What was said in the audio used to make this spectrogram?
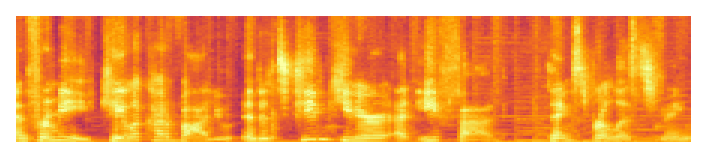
And from me, Kayla Carvalho, and the team here at IFAD, thanks for listening.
